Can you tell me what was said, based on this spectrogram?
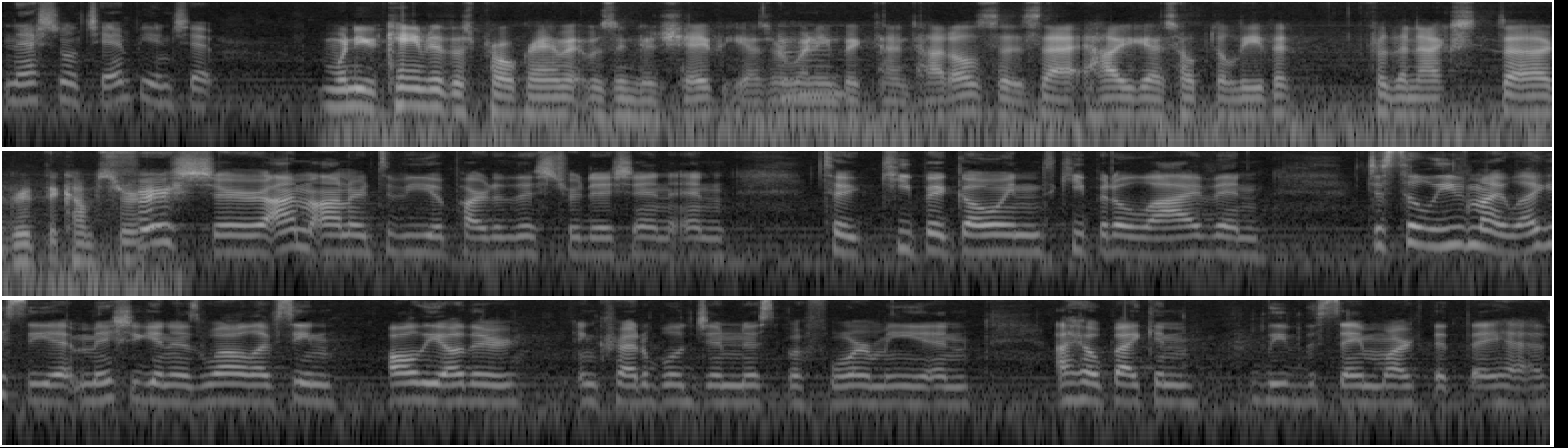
national championship. When you came to this program, it was in good shape. You guys are mm-hmm. winning Big Ten titles. Is that how you guys hope to leave it for the next uh, group that comes through? For sure. I'm honored to be a part of this tradition and to keep it going, to keep it alive, and just to leave my legacy at Michigan as well. I've seen all the other incredible gymnasts before me, and I hope I can leave the same mark that they have.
